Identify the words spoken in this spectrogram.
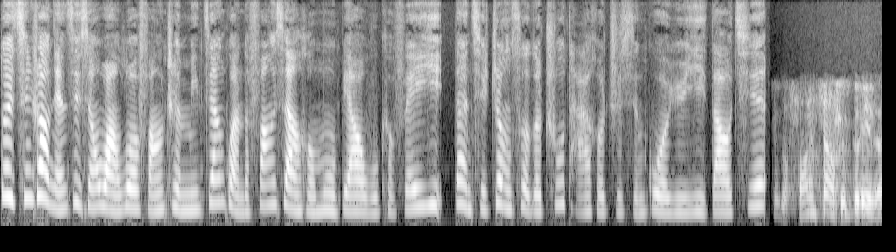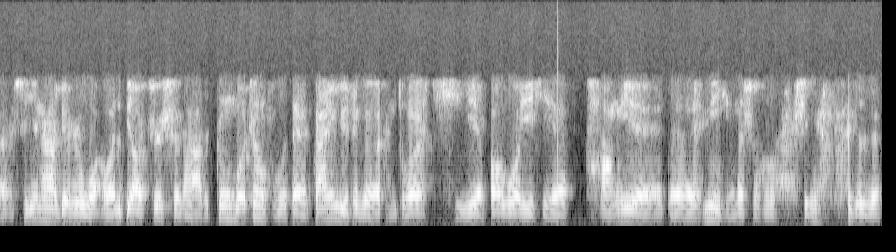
对青少年进行网络防沉迷监管的方向和目标无可非议，但其政策的出台和执行过于一刀切。这个方向是对的，实际上就是我我是比较支持他的。中国政府在干预这个很多企业，包括一些行业的运行的时候，实际上就是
